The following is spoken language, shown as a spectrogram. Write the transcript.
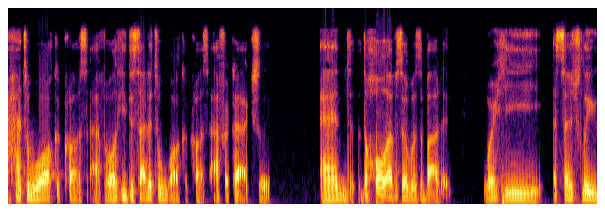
had to walk across Africa. Well, he decided to walk across Africa actually, and the whole episode was about it, where he essentially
